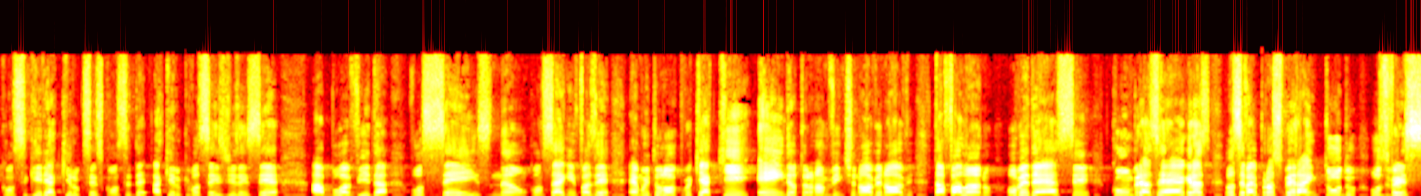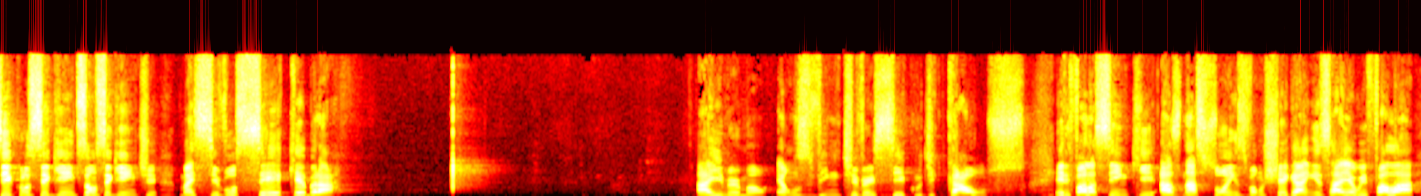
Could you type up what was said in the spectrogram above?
conseguirem aquilo que vocês, aquilo que vocês dizem ser a boa vida. Vocês não conseguem fazer. É muito louco, porque aqui em Deuteronômio 29, 9, está falando: obedece, cumpre as regras, você vai prosperar em tudo. Os versículos seguintes são o seguinte: mas se você quebrar, Aí, meu irmão, é uns 20 versículos de caos. Ele fala assim que as nações vão chegar em Israel e falar:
